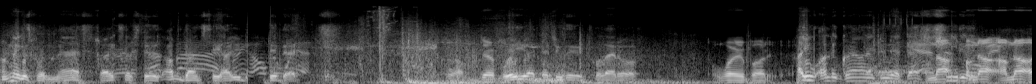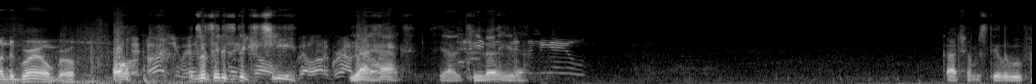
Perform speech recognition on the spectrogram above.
Them niggas put mad strikes upstairs. I'm done. See how you did that. I'm Where different. you at that you did pull that off? Don't worry about it. How you underground and do that? That's I'm not, cheating. I'm not, I'm not underground, bro. Oh, Advise you I head was say this the safe nigga's zone. cheating. You got a lot of ground You got cover. hacks. Yeah, team that here. Gotcha. I'm gonna steal the roof.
